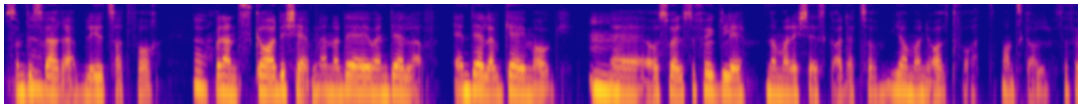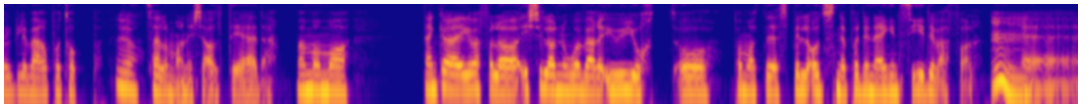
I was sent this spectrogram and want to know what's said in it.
som dessverre blir utsatt for, Ja. for den skadeskjebnen, og det er jo en del av, en del av game òg. mm. Eh, og så er det selvfølgelig, når man ikke er skadet, så gjør man jo alt for at man skal selvfølgelig være på topp, ja, selv om man ikke alltid er det. Men man må, tenker jeg i hvert fall, å ikke la noe være ugjort, og på en måte spille oddsene på din egen side, i hvert fall mm. eh,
